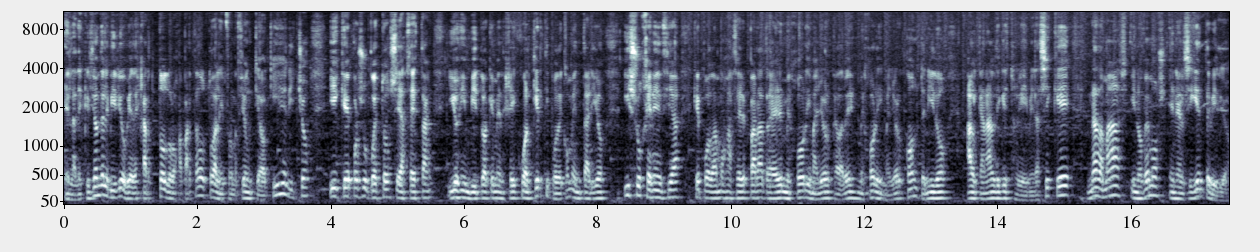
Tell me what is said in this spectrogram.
en la descripción del vídeo voy a dejar todos los apartados, toda la información que aquí he dicho y que por supuesto se aceptan y os invito a que me dejéis cualquier tipo de comentario y sugerencia que podamos hacer para traer mejor y mayor, cada vez mejor y mayor contenido al canal de Cristo Gamer. Así que nada más y nos vemos en el siguiente vídeo.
